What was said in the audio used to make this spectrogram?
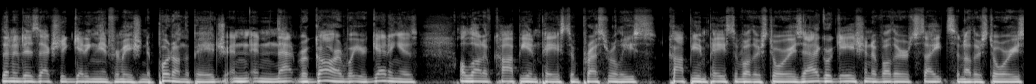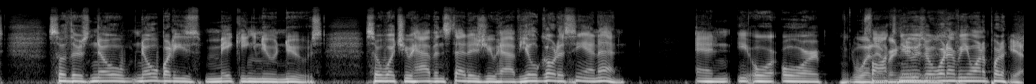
than it is actually getting the information to put on the page. And, and in that regard, what you're getting is a lot of copy and paste of press release, copy and paste of other stories, aggregation of other sites and other stories. So there's no nobody's making new news. So what you have instead is you have you'll go to CNN and or or Whatever Fox News, or whatever you want to put it. Yeah.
